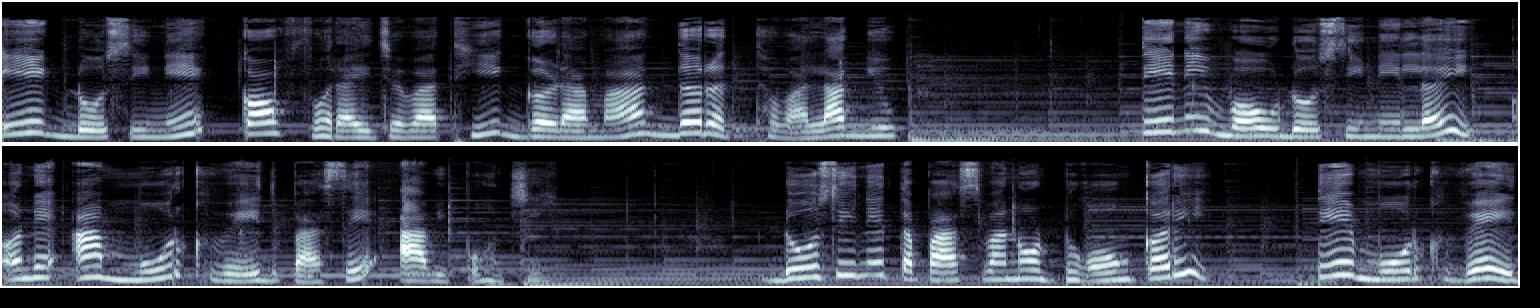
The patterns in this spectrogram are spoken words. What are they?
એક ડોસીને કફ ભરાઈ જવાથી ગળામાં દરદ થવા લાગ્યું. તેની વહુ ડોસીને લઈ અને આ મૂર્ખ વૈદ પાસે આવી પહોંચી. ડોસીને તપાસવાનો ઢોંગ કરી તે મૂર્ખ વૈદ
